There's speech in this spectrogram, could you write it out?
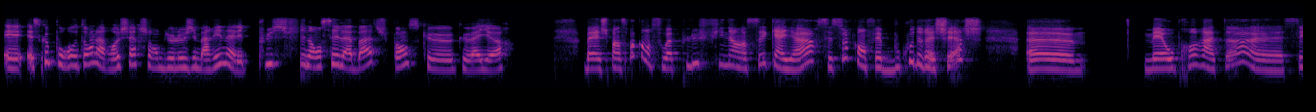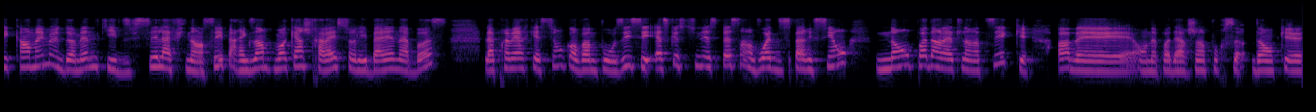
Et est-ce que pour autant, la recherche en biologie marine, elle est plus financée là-bas, tu penses, que, que ailleurs? Ben, je pense pas qu'on soit plus financé qu'ailleurs. C'est sûr qu'on fait beaucoup de recherches. Mais au prorata, euh, c'est quand même un domaine qui est difficile à financer. Par exemple, moi, quand je travaille sur les baleines à bosse, la première question qu'on va me poser, c'est est-ce que c'est une espèce en voie de disparition? Non, pas dans l'Atlantique. Ah ben, on n'a pas d'argent pour ça. Donc, euh,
